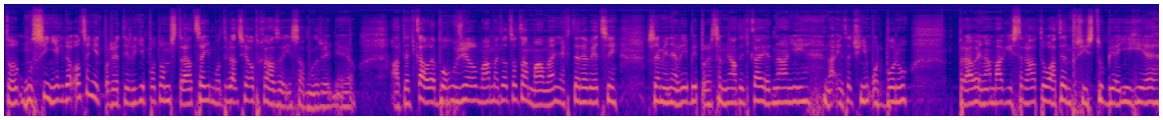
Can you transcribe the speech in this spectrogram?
to musí někdo ocenit, protože ty lidi potom ztrácejí ztrácejí motivaci a odcházejí samozřejmě. Jo. A teďka, ale bohužel máme to, co tam máme. Některé věci se mi nelíbí, protože jsem měla teďka jednání na intačním odboru právě na magistrátu a ten přístup jejich je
